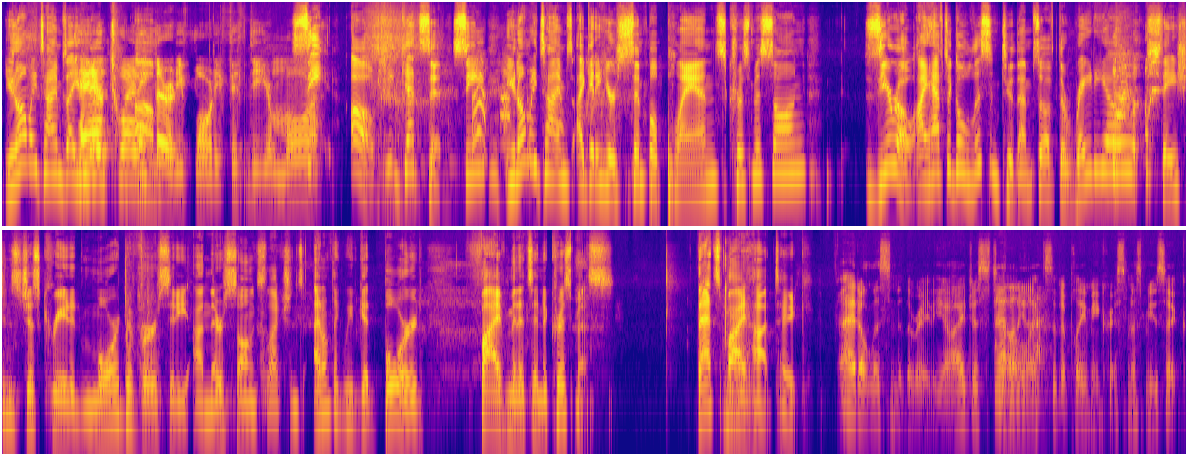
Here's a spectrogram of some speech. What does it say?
You know how many times I 10, hear 20, um, 30, 40, 50 or more. See, oh, he gets it. See, you know how many times I get to hear Simple Plans Christmas song? Zero. I have to go listen to them. So if the radio stations just created more diversity on their song selections, I don't think we'd get bored five minutes into Christmas. That's my hot take. I don't listen to the radio. I just I tell don't either. Alexa to play me Christmas music.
